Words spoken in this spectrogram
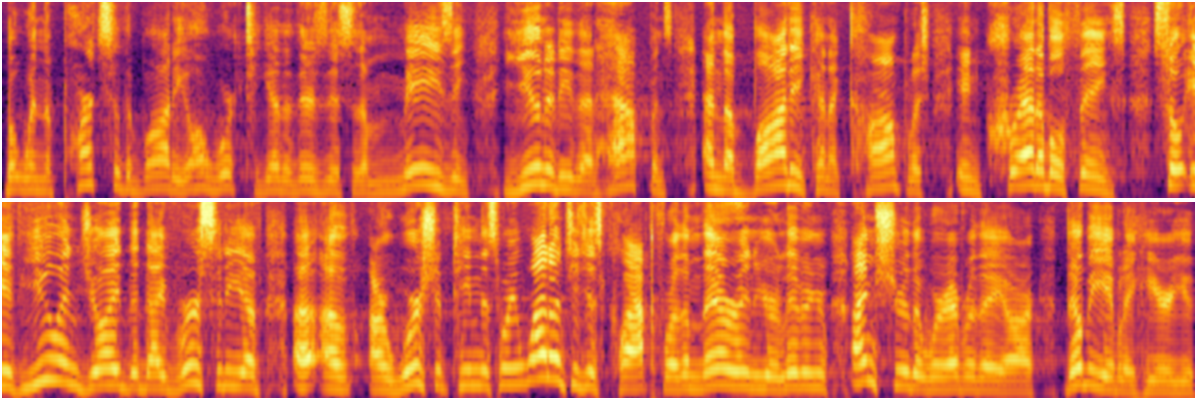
But when the parts of the body all work together, there's this amazing unity that happens, and the body can accomplish incredible things. So, if you enjoyed the diversity of, uh, of our worship team this morning, why don't you just clap for them? They're in your living room. I'm sure that wherever they are, they'll be able to hear you.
